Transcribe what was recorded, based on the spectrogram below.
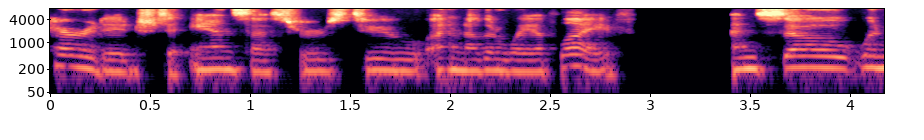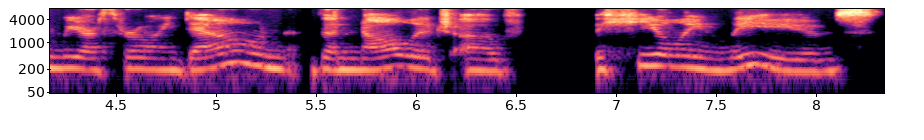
heritage, to ancestors, to another way of life. And so when we are throwing down the knowledge of the healing leaves,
